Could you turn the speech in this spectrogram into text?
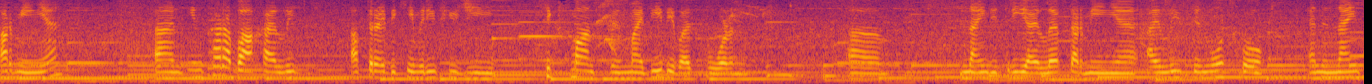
Armenia. And in Karabakh, I lived after I became a refugee six months when my baby was born. Um, 93, I left Armenia. I lived in Moscow, and in 90,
